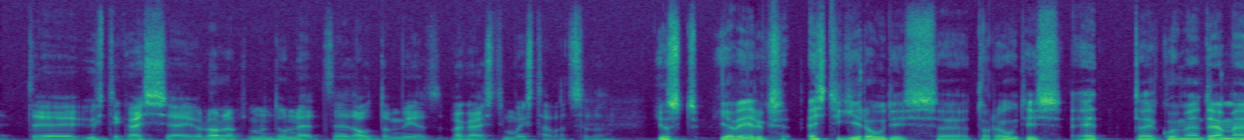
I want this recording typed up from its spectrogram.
et äh, ühtegi asja ei ole olemas, mul on tunne, et need automüüjad väga hästi mõistavad seda. just, ja veel üks hästi kiire uudis, äh, tore uudis, et äh, kui me teame,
